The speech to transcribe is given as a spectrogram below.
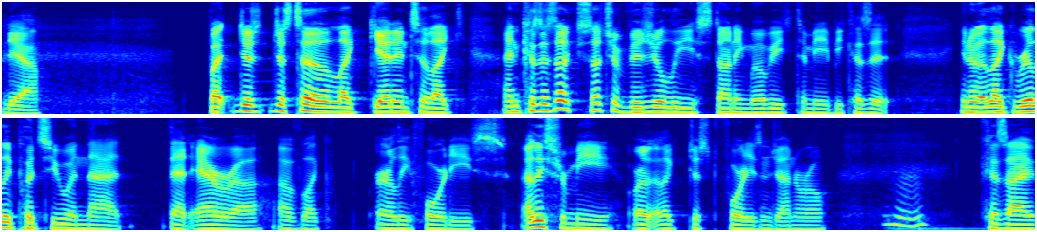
yeah but just just to like get into like and because it's like such a visually stunning movie to me because it you know it like really puts you in that that era of like early 40s at least for me or like just 40s in general Mm-hmm. because I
